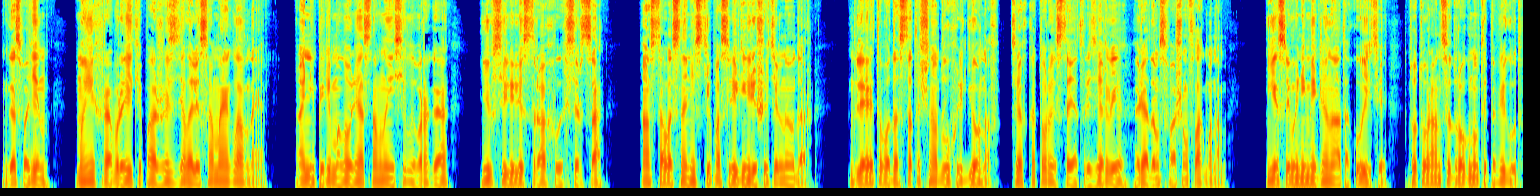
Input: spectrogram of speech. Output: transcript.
«Господин, мои храбрые экипажи сделали самое главное. Они перемололи основные силы врага и вселили страх в их сердца. Осталось нанести последний решительный удар. Для этого достаточно двух легионов, тех, которые стоят в резерве рядом с вашим флагманом. Если вы немедленно атакуете, то туранцы дрогнут и побегут.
